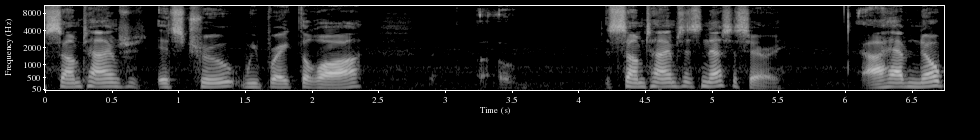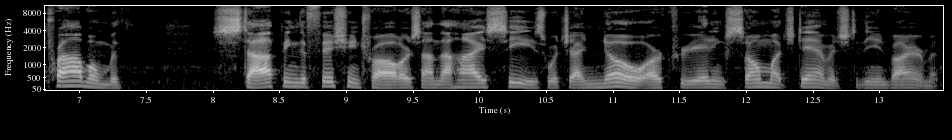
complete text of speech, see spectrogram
sometimes it's true, we break the law. Sometimes it's necessary. I have no problem with stopping the fishing trawlers on the high seas, which I know are creating so much damage to the environment.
